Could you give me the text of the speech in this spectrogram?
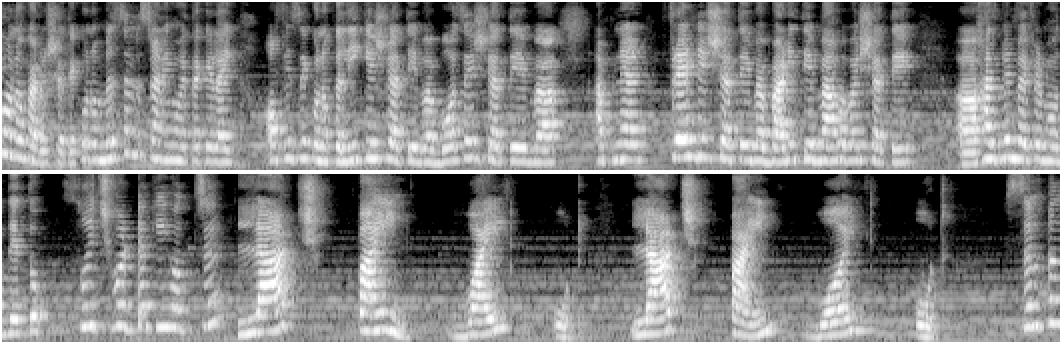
কোনো কারোর সাথে, কোনো মিসআন্ডারস্ট্যান্ডিং হয়ে থাকে লাইক অফিসে কোনো কলিগের সাথে বা বসের সাথে বা আপনার ফ্রেন্ডের সাথে বা বাড়িতে মা বাবার সাথে হাজব্যান্ড ওয়াইফের মধ্যে, তো সুইচ ওয়ার্ডটা কি হচ্ছে? Large pine wild oat large pine wild oat simple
